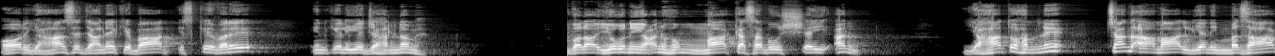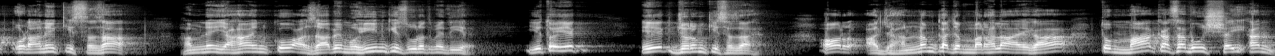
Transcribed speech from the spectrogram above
اور یہاں سے جانے کے بعد اس کے ورے ان کے لیے جہنم ہے۔ ولا یغنی انہم ماں کسب شعی ان یہاں تو ہم نے چند اعمال یعنی مذاق اڑانے کی سزا ہم نے یہاں ان کو عذاب مہین کی صورت میں دی ہے۔ یہ تو ایک ایک جرم کی سزا ہے۔ اور جہنم کا جب مرحلہ آئے گا تو ماں کا سبو شعی ان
